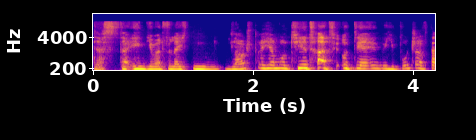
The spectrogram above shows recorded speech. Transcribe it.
dass da irgendjemand vielleicht einen Lautsprecher montiert hat und der irgendwelche Botschaften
